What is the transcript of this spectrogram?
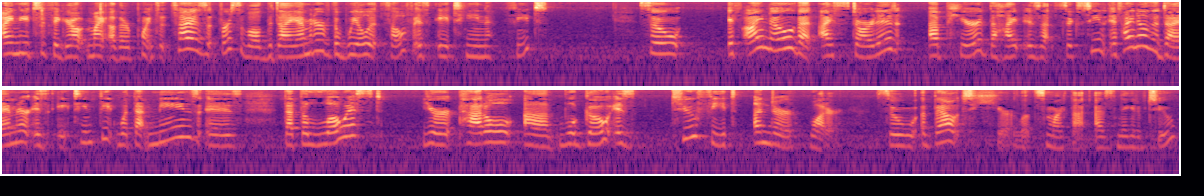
I need to figure out my other points. It says, first of all, the diameter of the wheel itself is 18 feet. So if I know that I started up here, the height is at 16, if I know the diameter is 18 feet, what that means is that the lowest your paddle um, will go is two feet under water. So about here, let's mark that as negative two.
